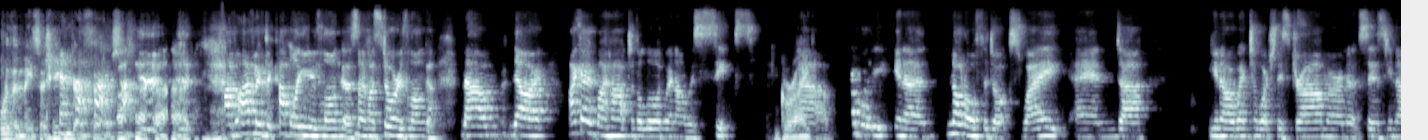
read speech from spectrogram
than me, so she can go first. I've, I've lived a couple of years longer, so my story's longer. No, no, I gave my heart to the Lord when I was six, Great. uh, probably in a non-orthodox way, and uh, you know, I went to watch this drama, and it says, you know,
